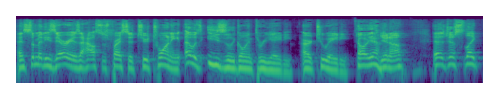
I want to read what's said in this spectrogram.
and some of these areas a house was priced at 220. That was easily going 380 or 280. Oh, yeah. you know, it's just like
